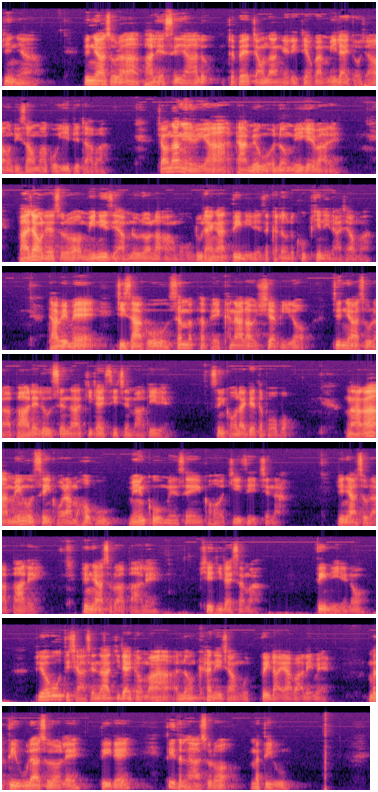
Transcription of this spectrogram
ပညာပညာဆိုတာဘာလဲဆရာလို့တပည့်ចောင်းသားငယ်လေးတယောက်ကမေးလိုက်တော့ကြောင်းဒီဆောင်မကိုရေးပြတာပါចောင်းသားငယ်တွေကဒါမျိုးကိုအလွန်မေးခဲ့ပါတယ်ဘာကြောင့်လဲဆိုတော့မင်းနေစရာမလိုတော့လောက်အောင်ကိုလူတိုင်းကသိနေတဲ့စကားလုံးတစ်ခုဖြစ်နေတာကြောင့်ပါဒါပေမဲ့ဒီစာကိုစက်မဖက်ပဲခဏလောက်ရက်ပြီးတော့ပညာဆိုတာဘာလဲလို့စဉ်းစားကြည့်လိုက်စေချင်ပါသေးတယ်စိန်ခေါ်လိုက်တဲ့သဘောပေါ့ငါကမင်းကိုစိန်ခေါ်တာမဟုတ်ဘူးမင်းကိုမင်းစိန်ခေါ်ကြည့်စေချင်တာ ပညာဆိုတာဘာလဲပညာဆိုတာဘာလဲဖြည့်ကြည့်လိုက်စမ်းပါသိနေရင်နော်ပြောဖို့တခြားစဉ်းစားကြည့်လိုက်တော့မှအလွန်ခက်နေချောင်းကိုသိလာရပါလိမ့်မယ်မသိဘူးလားဆိုတော့လေသိတယ်သိသလားဆိုတော့မသိဘူး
